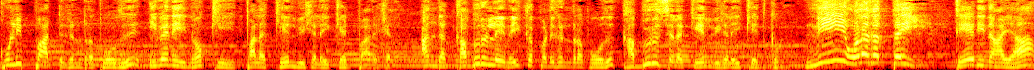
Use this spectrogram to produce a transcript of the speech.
குளிப்பாட்டுகின்ற போது இவனை நோக்கி பல கேள்விகளை கேட்பார்கள். அந்த கபருலே வைக்கப்படுகின்ற போது கபரு சில கேள்விகளை கேட்கும். நீ உலகத்தை தேடினாயா?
